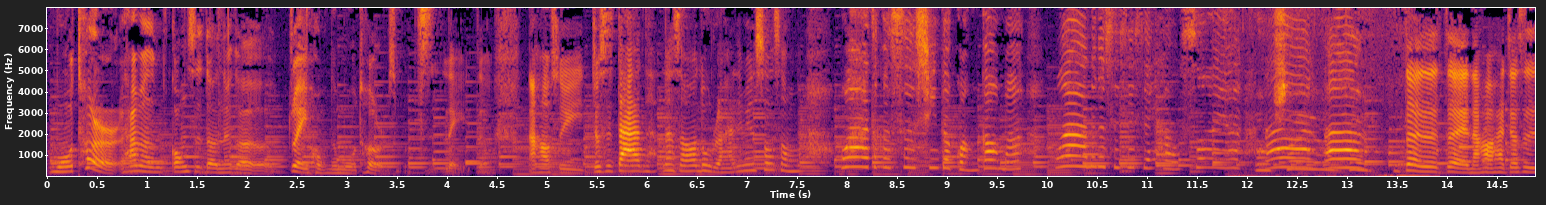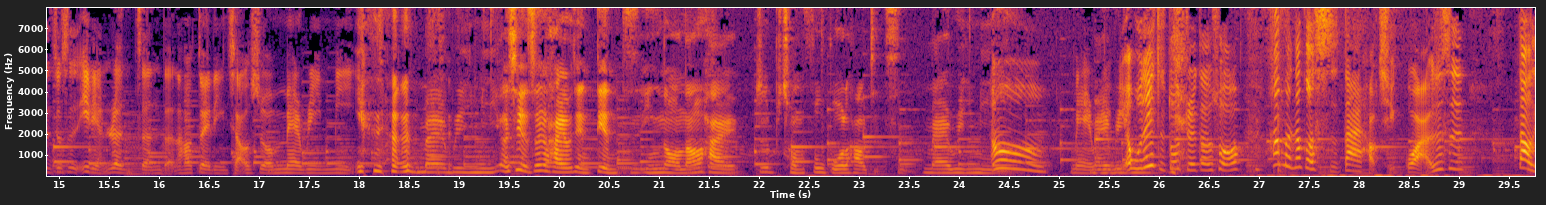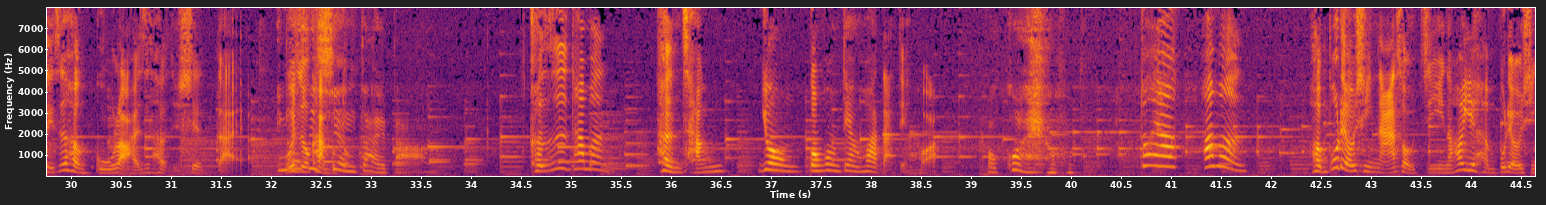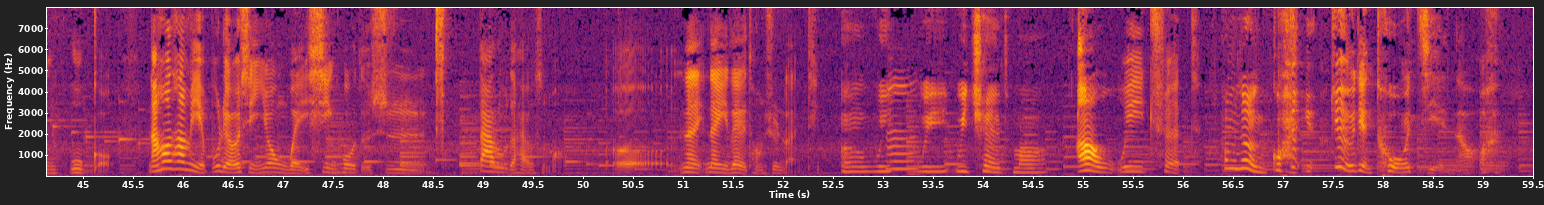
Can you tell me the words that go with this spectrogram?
模特儿，他们公司的那个最红的模特儿什么之类的，然后所以就是大家那时候路人还在那边说什么，哇，这个是新的广告吗？哇，那个谁谁谁好帅呀，好帅啊！对对对，然后他就是就是一脸认真的，然后对林霄说 “marry me”，“marry me”，而且这个还有点电子音哦，然后还就是重复播了好几次 “marry me”，嗯，“marry me”，我一直都觉得说他们那个时代好奇怪，就是。到底是很古老还是很现代啊？我一直都看不懂。现代吧。可是他们很常用公共电话打电话，好怪哦。对啊，他们很不流行拿手机，然后也很不流行 Google，然后他们也不流行用微信或者是大陆的还有什么呃那那一类的通讯软体。嗯，We We WeChat 吗？哦、oh,，WeChat，他们就很怪，就有就有点脱节，你知道吗？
